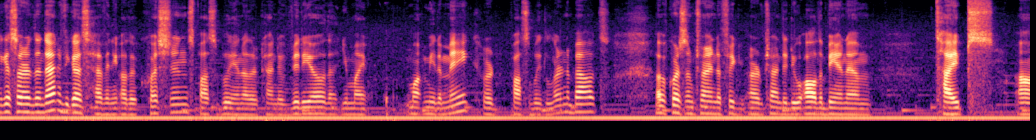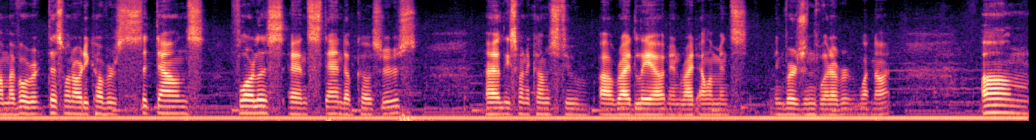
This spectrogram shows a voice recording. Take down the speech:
I guess other than that, if you guys have any other questions, possibly another kind of video that you might want me to make or possibly to learn about. Of course, I'm trying to figure, or trying to do all the B&M types. Um, I've over this one already covers sit downs, floorless, and stand-up coasters. Uh, at least when it comes to uh, ride layout and ride elements, inversions, whatever, whatnot. Um,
